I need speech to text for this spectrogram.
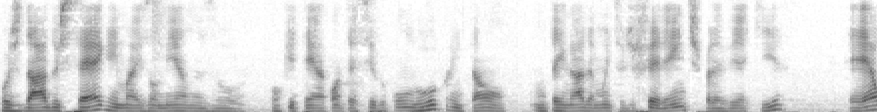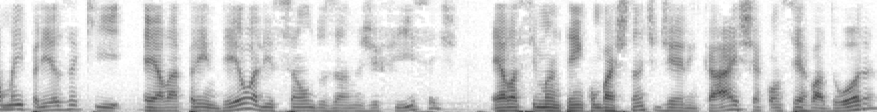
os dados seguem mais ou menos o, o que tem acontecido com o lucro, então não tem nada muito diferente para ver aqui. É uma empresa que ela aprendeu a lição dos anos difíceis, ela se mantém com bastante dinheiro em caixa, é conservadora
